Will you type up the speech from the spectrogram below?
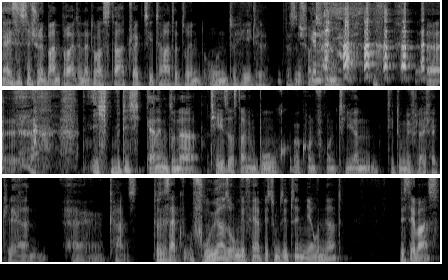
Ja, es ist eine schöne Bandbreite. Ne? Du hast Star Trek Zitate drin und Hegel. Das ist schon. Genau. Äh, ich würde dich gerne mit so einer These aus deinem Buch äh, konfrontieren, die du mir vielleicht erklären äh, kannst. Du hast gesagt, früher, so ungefähr bis zum 17. Jahrhundert, wisst ihr was?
